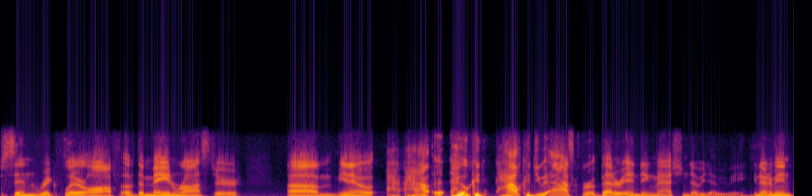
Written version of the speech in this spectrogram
send Ric Flair off of the main roster. Um, you know, how who could how could you ask for a better ending match in WWE? You know what I mean?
